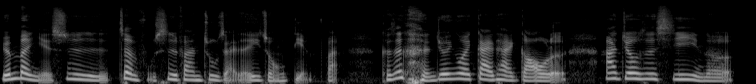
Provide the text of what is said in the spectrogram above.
原本也是政府示范住宅的一种典范。可是可能就因为盖太高了，它就是吸引了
